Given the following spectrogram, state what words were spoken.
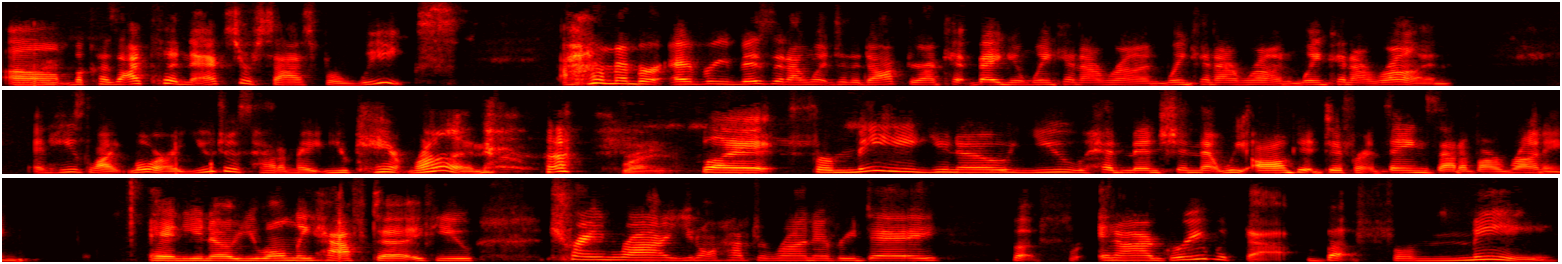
um, right. because I couldn't exercise for weeks. I remember every visit I went to the doctor, I kept begging, "When can I run? When can I run? When can I run?" And he's like, "Laura, you just had to make you can't run." right. But for me, you know, you had mentioned that we all get different things out of our running and you know you only have to if you train right you don't have to run every day but for, and i agree with that but for me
